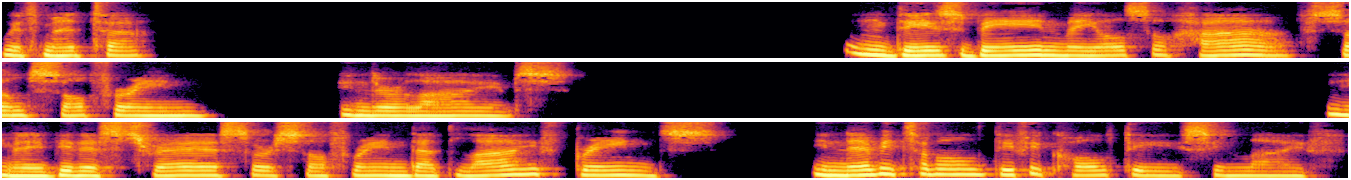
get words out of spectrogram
with metta. This being may also have some suffering in their lives. Maybe the stress or suffering that life brings, inevitable difficulties in life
